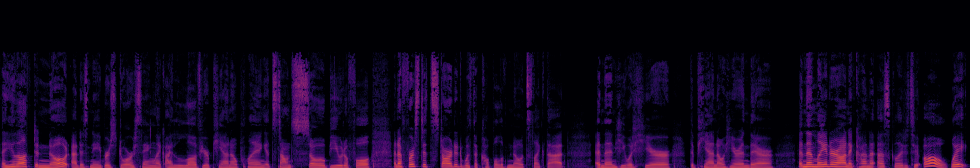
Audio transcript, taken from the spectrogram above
that he left a note at his neighbor's door saying, "Like, I love your piano playing. It sounds so beautiful." And at first, it started with a couple of notes like that, and then he would hear the piano here and there. And then later on, it kind of escalated to, oh, wait,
